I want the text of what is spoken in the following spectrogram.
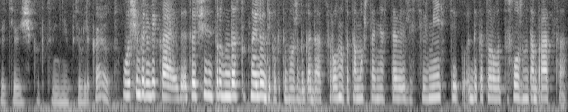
эти вещи как-то не привлекают? Очень привлекают. Это очень труднодоступные люди, как ты можешь догадаться, ровно потому что они оставились вместе, до которого сложно добраться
